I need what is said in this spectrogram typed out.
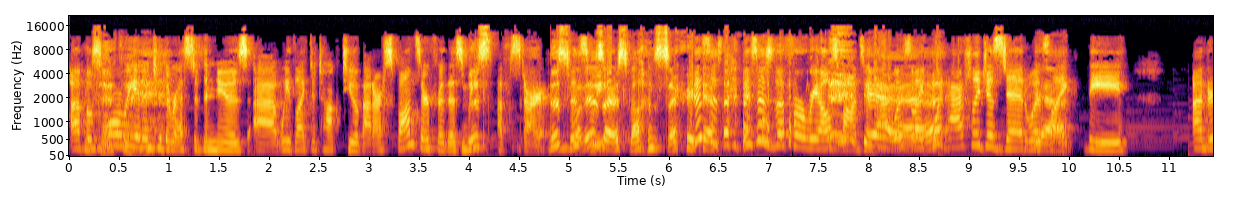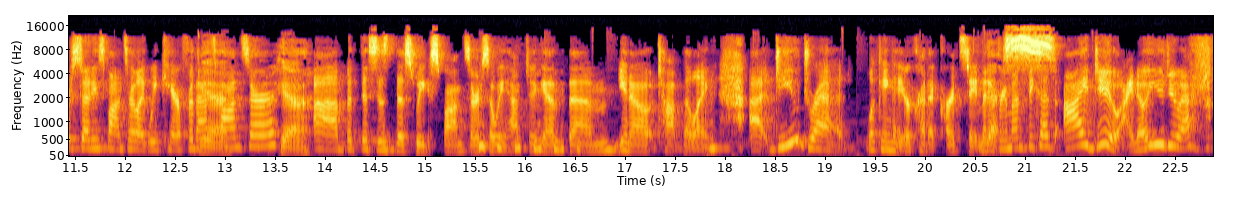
Uh, before exactly. we get into the rest of the news, uh, we'd like to talk to you about our sponsor for this, this week, Upstart. This, this one week. is our sponsor. This is this is the for real sponsor. Yeah. That was like what Ashley just did was yeah. like the understudy sponsor. Like we care for that yeah. sponsor. Yeah. Um, but this is this week's sponsor, so we have to give them, you know, top billing. Uh, do you dread looking at your credit card statement yes. every month? Because I do. I know you do, Ashley.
